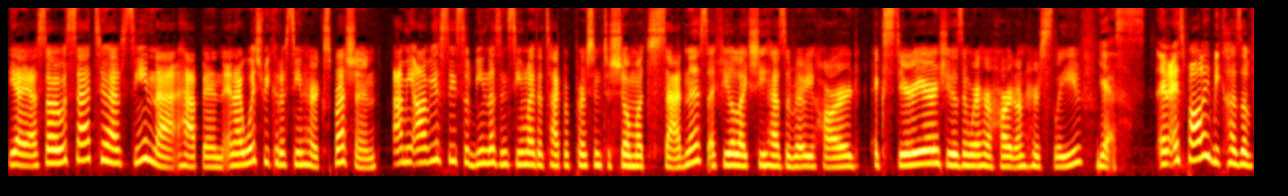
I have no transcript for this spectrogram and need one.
yeah, yeah. So it was sad to have seen that happen, and I wish we could have seen her expression. I mean, obviously, Sabine doesn't seem like the type of person to show much sadness. I feel like she has a very hard exterior. She doesn't wear her heart on her sleeve. Yes. And it's probably because of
